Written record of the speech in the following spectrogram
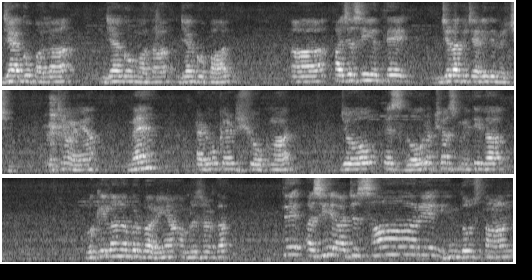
ਜੈ ਗੋਪਾਲਾ ਜੈ ਗੋ ਮਾਤਾ ਜੈ ਗੋਪਾਲ ਅਹ ਅੱਜ ਅਸੀਂ ਇੱਥੇ ਜ਼ਿਲ੍ਹਾ ਕਚਹਿਰੀ ਦੇ ਵਿੱਚ ਇਕੱਠੇ ਹੋਏ ਹਾਂ ਮੈਂ ਐਡਵੋਕੇਟ ਸ਼ੋਕ ਕੁਮਾਰ ਜੋ ਇਸ ਗਊ ਰੱਖਿਆ ਸਮਿਤੀ ਦਾ ਵਕੀਲਾਂ ਦਾ ਪ੍ਰਭਾਰੀ ਹਾਂ ਅੰਮ੍ਰਿਤਸਰ ਦਾ ਤੇ ਅਸੀਂ ਅੱਜ ਸਾਰੇ ਹਿੰਦੁਸਤਾਨ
